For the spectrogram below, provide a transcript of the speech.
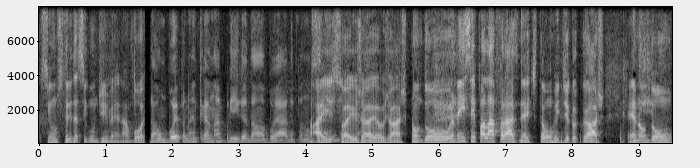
assim, uns 30 segundinhos, velho, na boa. Dá um boi pra não entrar na briga, dá uma boiada pra não Ah, sair, isso né, aí já, eu já acho que não dou. Eu nem sei falar a frase, né? De tão ridículo que eu acho. É, não dou um.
